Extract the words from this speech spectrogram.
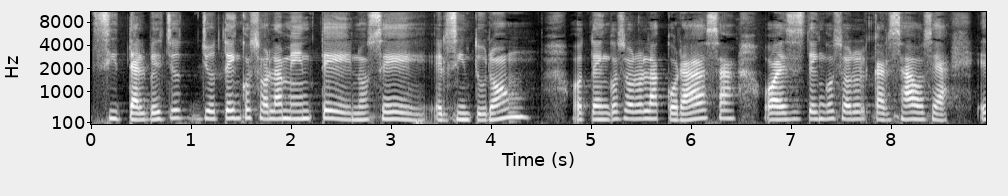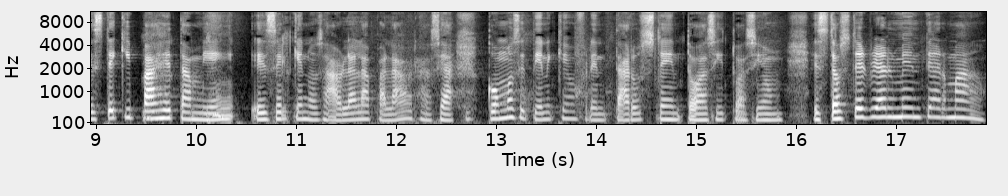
si tal vez yo, yo tengo solamente, no sé, el cinturón, o tengo solo la coraza, o a veces tengo solo el calzado. O sea, este equipaje también es el que nos habla la palabra. O sea, cómo se tiene que enfrentar usted en toda situación. ¿Está usted realmente armado?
